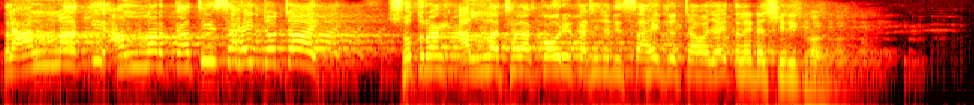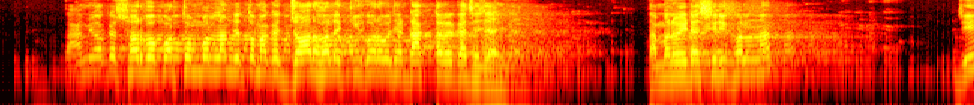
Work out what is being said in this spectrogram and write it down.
তাহলে আল্লাহ কি আল্লাহর কাছেই সাহায্য চাই সুতরাং আল্লাহ ছাড়া কৌরির কাছে যদি সাহায্য চাওয়া যায়, তাহলে এটা শিরিক হবে। তা আমি ওকে সর্বপ্রথম বললাম যে তোমাকে জ্বর হলে কি করব? যে ডাক্তারের কাছে যাই। তার মানে এটা শিরিক হলো না? জি?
